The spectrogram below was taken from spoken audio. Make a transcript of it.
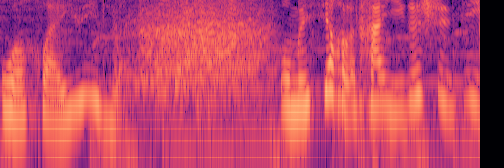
我怀孕了。”我们笑了他一个世纪。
